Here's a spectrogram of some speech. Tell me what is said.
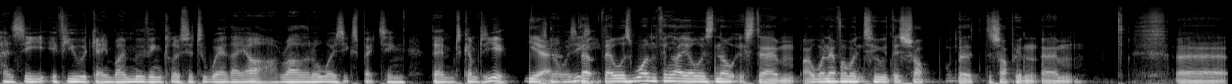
and see if you would gain by moving closer to where they are rather than always expecting them to come to you. Yeah, It's not always there, easy. there was one thing I always noticed. Um, I, whenever I went to the shop, the, the shopping um, uh,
